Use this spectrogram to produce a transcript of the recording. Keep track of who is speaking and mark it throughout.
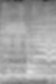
Speaker 1: Navidad.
